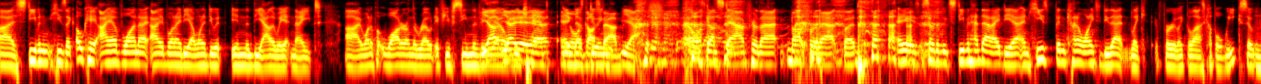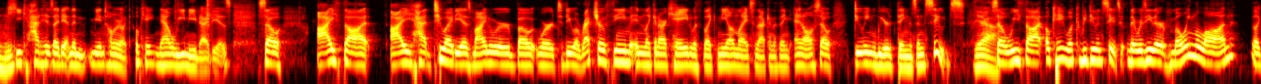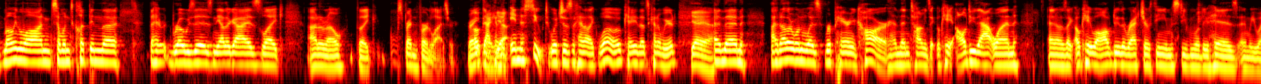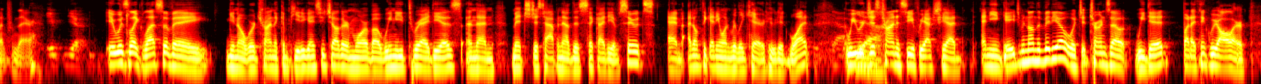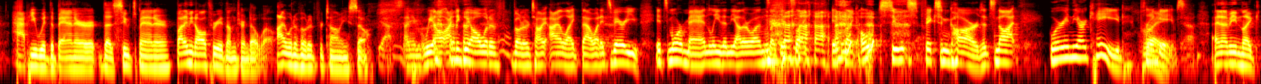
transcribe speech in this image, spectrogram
uh, Steven, he's like, okay, I have one. I, I have one idea. I want to do it in the alleyway at night. Uh, I want to put water on the road. If you've seen the video, Yeah, yeah, we yeah, can't yeah. End almost up got doing. stabbed. Yeah, I almost got stabbed for that. Not for that, but anyways. So that Steven had that idea, and he's been kind of wanting to do that like for like the last couple of weeks. So Mm-hmm. he had his idea, and then me and Tommy were like, okay, now we need ideas. So I thought. I had two ideas. Mine were both were to do a retro theme in like an arcade with like neon lights and that kind of thing, and also doing weird things in suits. Yeah. So we thought, okay, what could we do in suits? There was either mowing the lawn, like mowing the lawn, someone's clipping the the roses, and the other guy's like, I don't know, like spreading fertilizer, right? Okay, that kind of yeah. thing in a suit, which is kind of like, whoa, okay, that's kind of weird. Yeah, yeah. And then another one was repairing a car, and then Tommy's like, okay, I'll do that one. And I was like, okay, well, I'll do the retro theme. Steven will do his, and we went from there. yeah it was like less of a you know we're trying to compete against each other and more of a we need three ideas and then mitch just happened to have this sick idea of suits and i don't think anyone really cared who did what we were Yeah. just trying to see if we actually had any engagement on the video which it turns out we did but i think we all are happy with the banner the suits banner but i mean all three of them turned out well I would have voted for Tommy. So yes i mean We all, I think we all would have voted Tommy. I like that one. It's very, it's more manly than the other ones. Like it's like, it's like, oh, suits fixing cars. It's not. We're in the arcade playing Right. games. And I mean, like,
